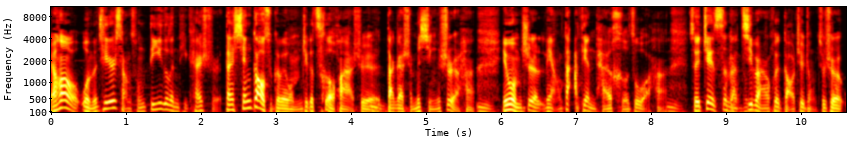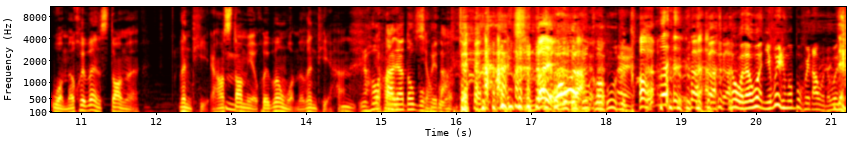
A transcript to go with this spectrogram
然后我们其实想从第一个问题开始，但先告诉各位，我们这个策划是嗯。大概什么形式哈？嗯。因为我们是两大电台合作哈，嗯。所以这次呢，基本上会搞这种，就是我们会问 Storm 问题，然后 Storm 也会问我们问题哈。嗯，然后大家都不回答相互。问，对，只问？光问哎，光问，那我再问你，为什么不回答我的问题？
